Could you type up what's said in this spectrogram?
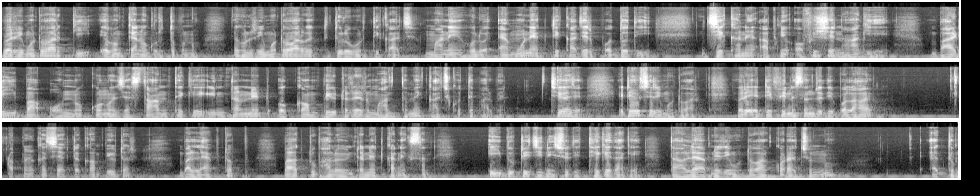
এবার রিমোট ওয়ার্ক কী এবং কেন গুরুত্বপূর্ণ? দেখুন রিমোট ওয়ার্ক একটি দূরবর্তী কাজ মানে হলো এমন একটি কাজের পদ্ধতি যেখানে আপনি অফিসে না গিয়ে বাড়ি বা অন্য কোনো স্থান থেকে ইন্টারনেট ও কম্পিউটারের মাধ্যমে কাজ করতে পারবেন। ঠিক আছে? এটাই হচ্ছে রিমোট ওয়ার্ক এবারে এর ডেফিনেশন যদি বলা হয়, আপনার কাছে একটা কম্পিউটার বা ল্যাপটপ বা একটু ভালো ইন্টারনেট কানেকশান এই দুটি জিনিস যদি থেকে থাকে, তাহলে আপনি রিমোট ওয়ার্ক করার জন্য একদম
